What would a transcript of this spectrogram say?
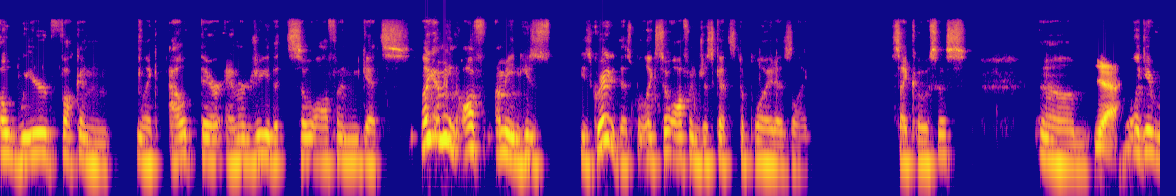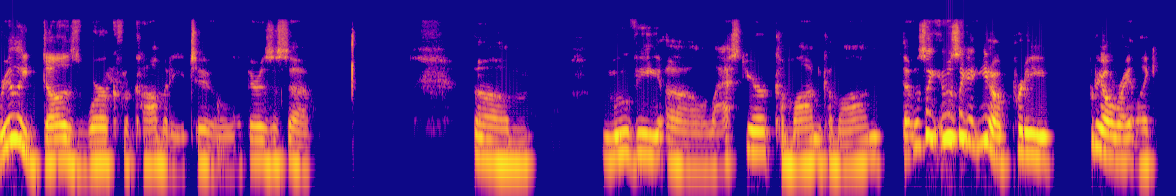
a weird fucking like out there energy that so often gets like I mean off I mean he's he's great at this but like so often just gets deployed as like psychosis um Yeah. like it really does work for comedy too like there's this uh um movie uh last year come on come on that was like it was like a you know pretty pretty all right like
